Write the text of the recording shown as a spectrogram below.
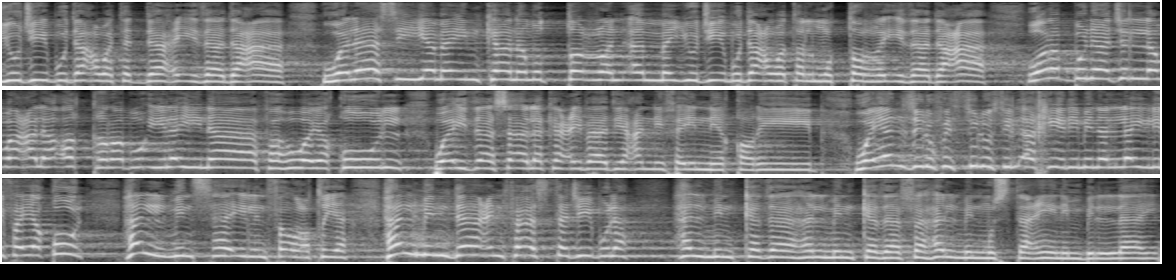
يجيب دعوة الداعي إذا دعاه ولا سيما إن كان مضطرا أم من يجيب دعوة المضطر إذا دعاه. وربنا جل وعلا أقرب إلينا فهو يقول وإذا سألك عبادي عني فإني قريب. وينزل في الثلث الأخير من الليل فيقول هل من سائل فأعطيه هل من داع فأستجيب له؟ هل من كذا هل من كذا فهل من مستعين بالله؟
